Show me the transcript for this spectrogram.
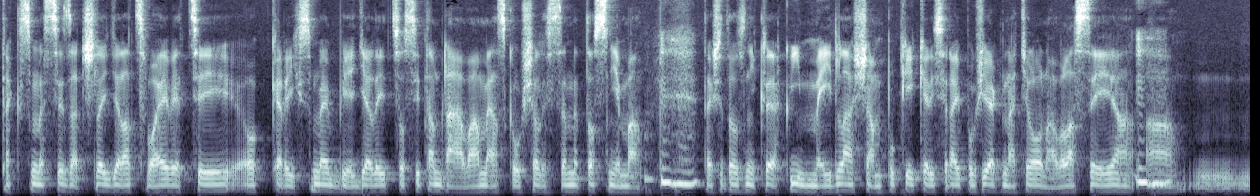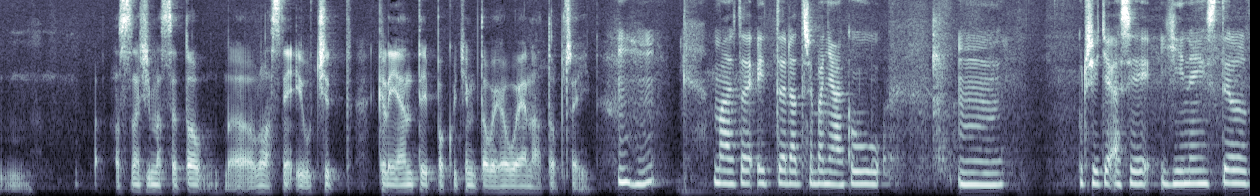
tak jsme si začali dělat svoje věci, o kterých jsme věděli, co si tam dáváme a zkoušeli jsme to s nima. Mm-hmm. Takže to vznikly takový mejdla, šampuky, které se dají použít jak na tělo, na vlasy a, mm-hmm. a, a snažíme se to eh, vlastně i učit klienty, pokud jim to vyhovuje, na to přejít. Mm-hmm. Máte i teda třeba nějakou mm, určitě asi jiný styl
